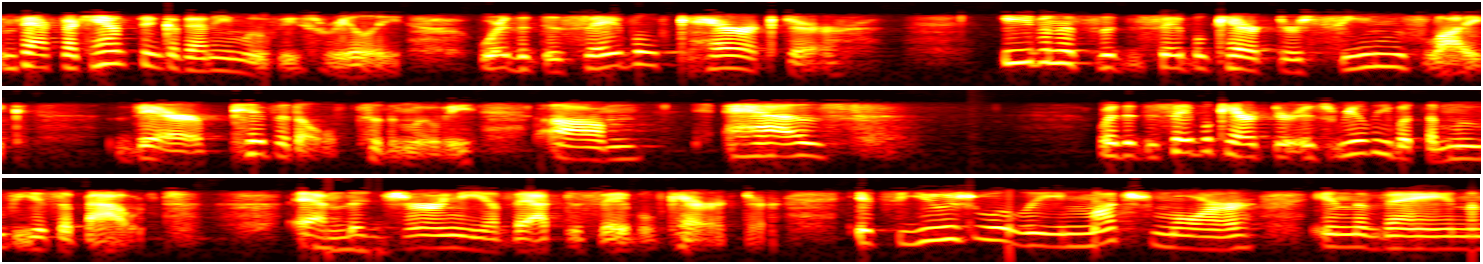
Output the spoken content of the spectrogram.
in fact, I can't think of any movies really where the disabled character, even if the disabled character seems like they're pivotal to the movie, um, has where the disabled character is really what the movie is about and the journey of that disabled character. It's usually much more in the vein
